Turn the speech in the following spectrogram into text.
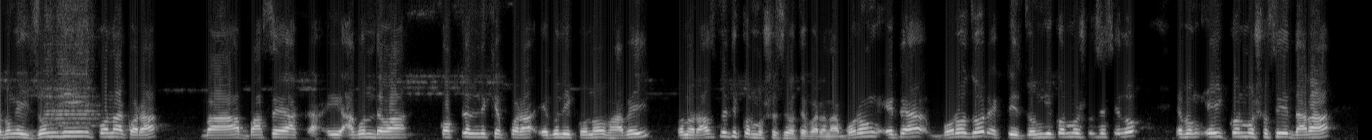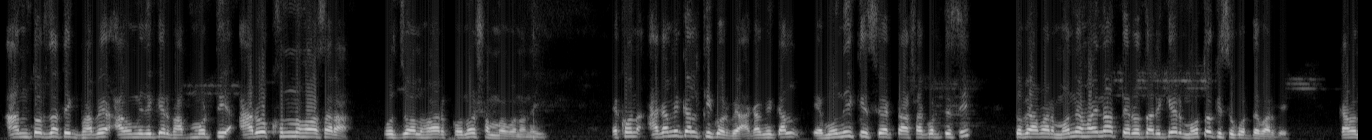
এবং এই জঙ্গিপনা করা বা বাসে আগুন দেওয়া, ককটেল নিক্ষেপ করা, এগুলি কোনোভাবেই কোনো রাজনৈতিক কর্মসূচি হতে পারে না। বরং এটা বড় জোর একটি জঙ্গি কর্মসূচি ছিল এবং এই কর্মসূচি দ্বারা আন্তর্জাতিকভাবে আওয়ামী লীগের ভাবমূর্তি আরও ক্ষুণ্ণ হওয়া ছাড়া উজ্জ্বল হওয়ার কোনো সম্ভাবনা নেই। এখন আগামীকাল কি করবে? আগামীকাল এমনই কিছু একটা আশা করতেছি, তবে আমার মনে হয় না তেরো তারিখের মতো কিছু করতে পারবে। কারণ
